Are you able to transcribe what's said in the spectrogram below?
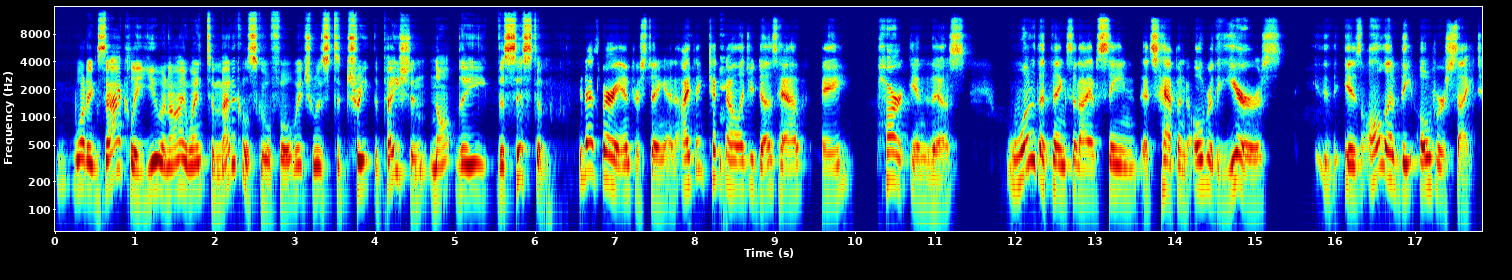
what exactly you and I went to medical school for, which was to treat the patient, not the the system. That's very interesting, and I think technology does have a part in this. One of the things that I have seen that's happened over the years is all of the oversight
